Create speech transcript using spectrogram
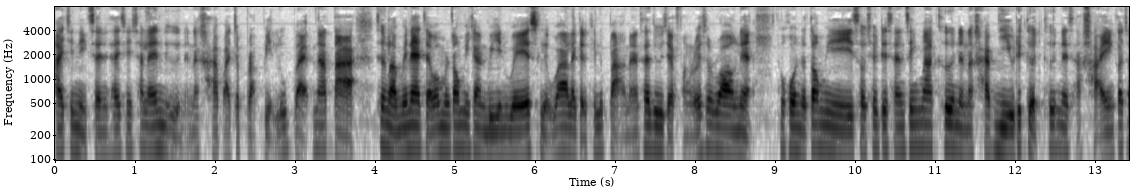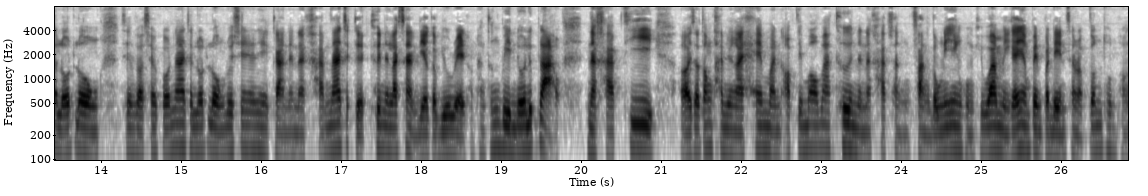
hygienic sanitization และอื่นๆนะครับ อาจจะปรับเปลี่ยนรูปแบบหน้าตา ซึ่งเราไม่แน่ใจว่ามันต้องมีการ reinvest หรือว่าอะไรเกิดขึ้นหรือเปล่านะ ถ้าดูจากฝั่ง restaurant เนี่ย ทุกคนจะต้องมี social distancing มากขึ้นนะครับ yield ที่เกิดขึ้นในสาขาเองก็จะลดลง same store sales growth น่าจะลดลงด้วยเช่นเดียวกันนะครับ น่าจะเกิดขึ้นในลักษณะเดียวกับ yield rate ของทางเครื่องบินด้วยหรือเปล่านะครับที่จะต้องทำยังไงให้มัน optimal มากขึ้นนะครับฝั่งตรงนี้เองผมคิดว่ามันก็ยังเป็นประเด็นสำหรับต้นทุนของ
